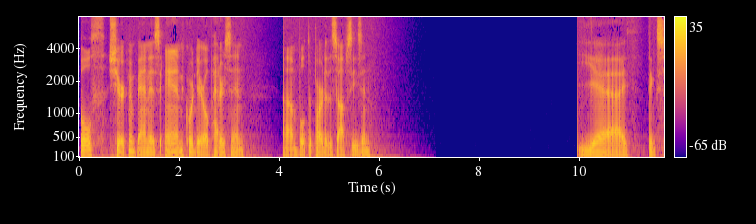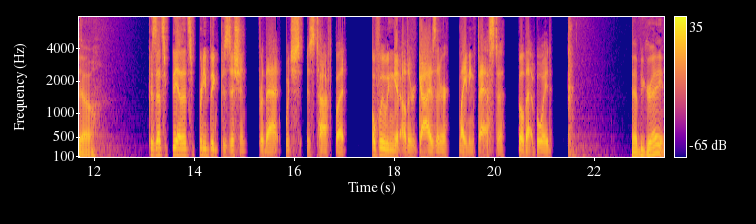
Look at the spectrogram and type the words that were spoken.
both Sherrick McManus and Cordarrelle Patterson um, both a part of this offseason. Yeah, I think so. Because that's yeah, that's a pretty big position for that, which is tough. But hopefully, we can get other guys that are lightning fast to fill that void. That'd be great.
